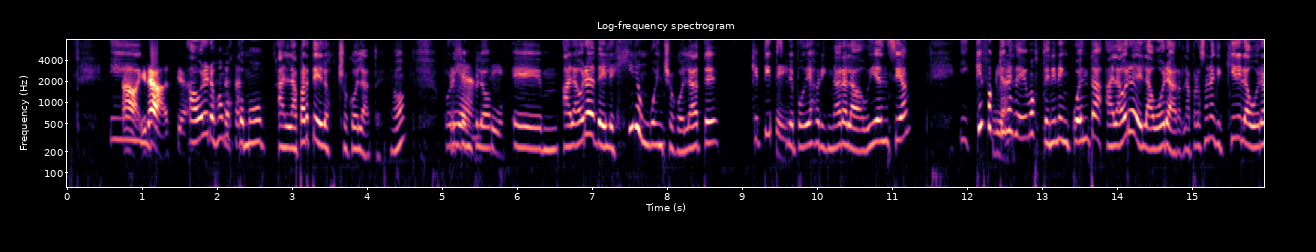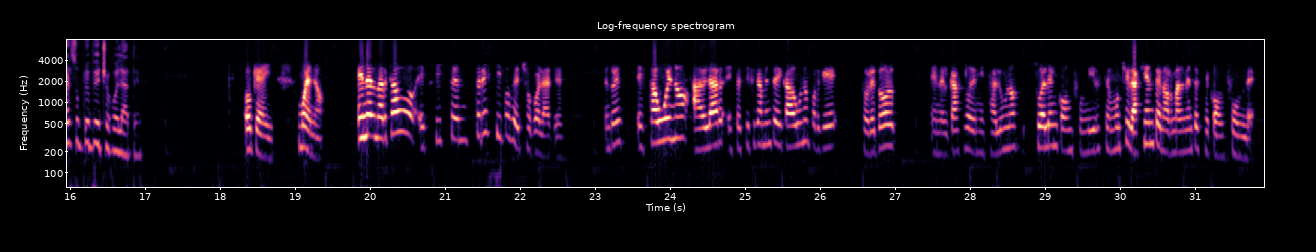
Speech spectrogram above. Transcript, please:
Y ah, gracias. Ahora nos vamos como a la parte de los chocolates, ¿no? Por ejemplo, em, a la hora de elegir un buen chocolate, ¿qué tips le podías brindar a la audiencia? ¿Y qué factores debemos tener en cuenta a la hora de elaborar, la persona que quiere elaborar su propio chocolate? Ok, bueno, en el mercado existen tres tipos de chocolates. Entonces, está bueno hablar específicamente de cada uno porque, sobre todo en el caso de mis alumnos, suelen confundirse mucho y la gente normalmente se confunde.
